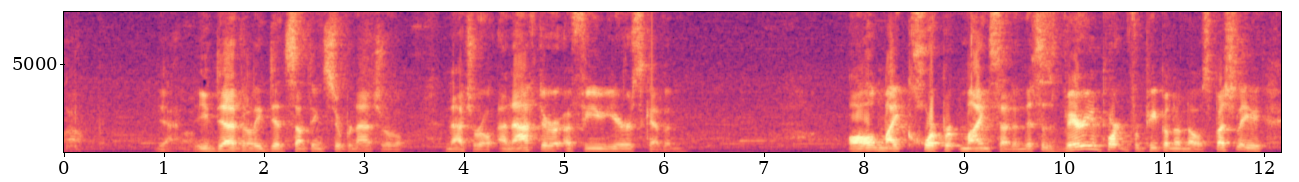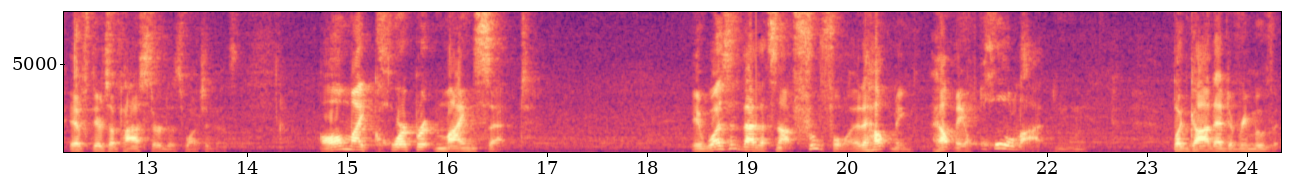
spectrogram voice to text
Wow. Yeah, He definitely did something supernatural, natural. And after a few years, Kevin, all my corporate mindset, and this is very important for people to know, especially if there's a pastor that's watching this. All my corporate mindset, it wasn't that it's not fruitful. It helped me. It helped me a whole lot. But God had to remove it.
